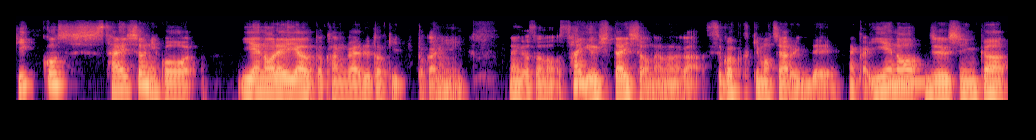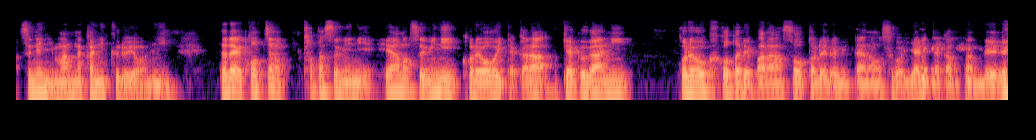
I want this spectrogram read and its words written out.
引っ越し、最初にこう、家のレイアウト考えるときとかに、なんかその左右非対称なのがすごく気持ち悪いんで、なんか家の重心が常に真ん中に来るように、例えばこっちの片隅に、部屋の隅にこれを置いたから、逆側にこれを置くことでバランスを取れるみたいなのをすごいやりたかったんで、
